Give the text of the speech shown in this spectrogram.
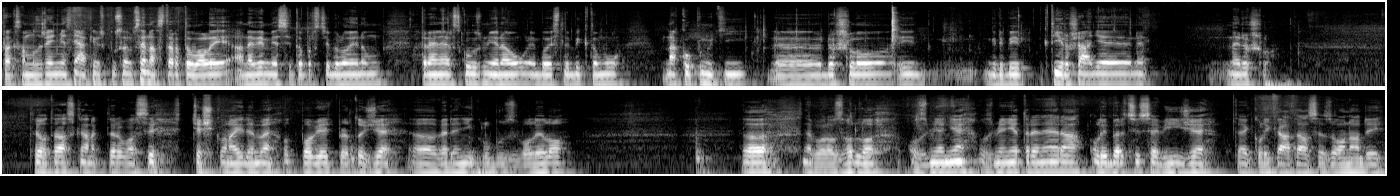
tak samozřejmě s nějakým způsobem se nastartovali a nevím, jestli to prostě bylo jenom trenérskou změnou, nebo jestli by k tomu nakopnutí e, došlo, i kdyby k té rošádě ne, nedošlo. To je otázka, na kterou asi těžko najdeme odpověď, protože e, vedení klubu zvolilo nebo rozhodlo o změně, o změně trenéra. O Liberci se ví, že to je kolikátá sezóna, kdy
